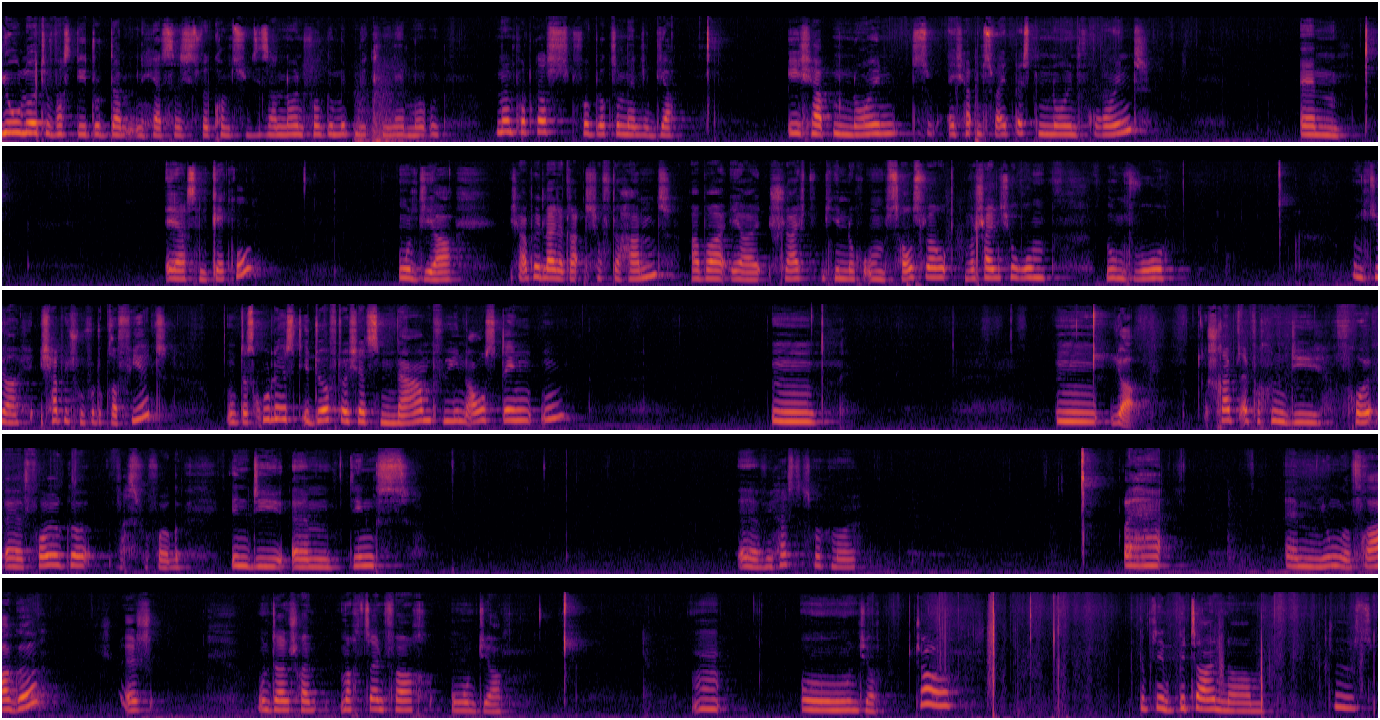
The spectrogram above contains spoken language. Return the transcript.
Jo Leute, was geht und damit ein herzliches Willkommen zu dieser neuen Folge mit mir, Claymonken. Mein Podcast für Blogs und Menschen. Ja, ich habe einen neuen, ich habe einen zweitbesten neuen Freund. Ähm, er ist ein Gecko. Und ja, ich habe ihn leider gerade nicht auf der Hand, aber er schleicht hier noch ums Haus wahrscheinlich herum, irgendwo. Und ja, ich habe ihn schon fotografiert. Und das Coole ist, ihr dürft euch jetzt einen Namen für ihn ausdenken. Mm. Mm, ja. Schreibt einfach in die Fol äh, Folge. Was für Folge? In die ähm, Dings. Äh, wie heißt das nochmal? Äh, ähm, junge Frage. Und dann schreibt, macht's einfach und ja. Mm. Und ja. Ciao. Gib ihm bitte einen Namen. Tschüss.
